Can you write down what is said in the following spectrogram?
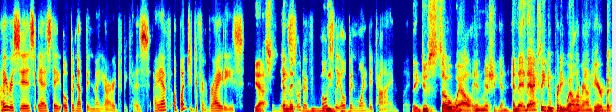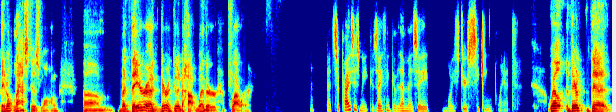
irises as they open up in my yard because I have a bunch of different varieties. Yes. And they, and they sort of really, mostly open one at a time. But. They do so well in Michigan. And they, they actually do pretty well around here, but they don't last as long. Um, but they're a they're a good hot weather flower. That surprises me because I think of them as a moisture seeking plant. Well, they're the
